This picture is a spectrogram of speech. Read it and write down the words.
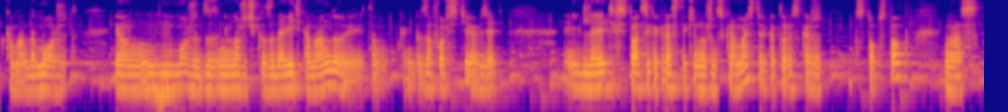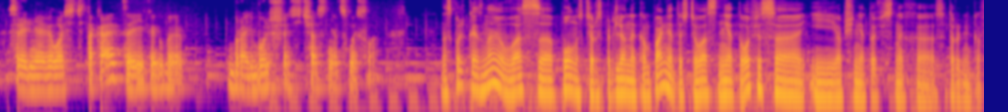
команда может. И он mm-hmm. может немножечко задавить команду и там как бы зафорсить ее взять. И для этих ситуаций как раз-таки нужен скрам-мастер, который скажет стоп-стоп, у нас средняя velocity такая-то, и как бы брать больше сейчас нет смысла. Насколько я знаю, у вас э, полностью распределенная компания, то есть у вас нет офиса и вообще нет офисных э, сотрудников,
